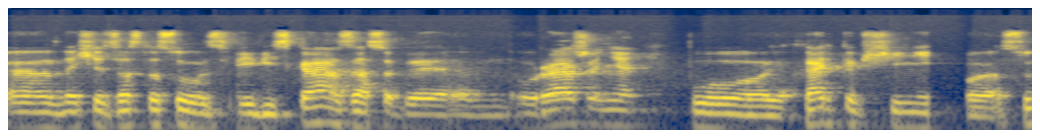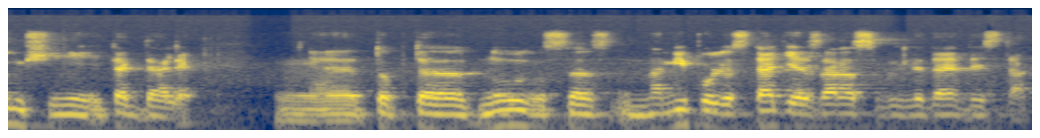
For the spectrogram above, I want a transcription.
е, значить, застосовувати свої війська, засоби е, ураження по Харківщині, по Сумщині і так далі. Е, Тобто, ну на мій полю стадія зараз виглядає десь так.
